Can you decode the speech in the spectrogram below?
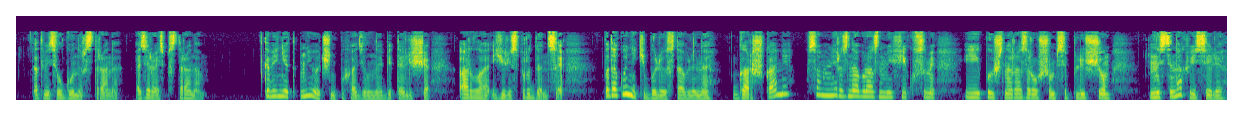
— ответил Гуннер странно, озираясь по сторонам. Кабинет не очень походил на обиталище орла юриспруденции. Подоконники были уставлены горшками, самыми разнообразными фикусами и пышно разросшимся плющом. На стенах висели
